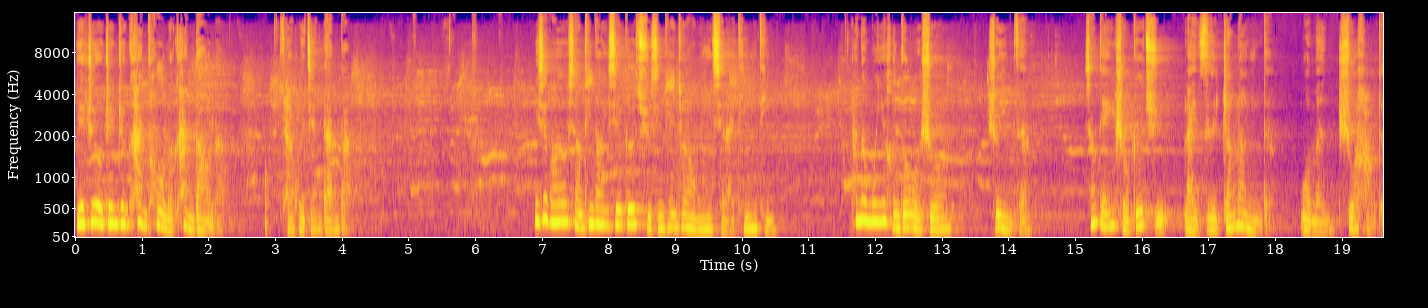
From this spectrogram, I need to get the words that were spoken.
也只有真正看透了、看到了，才会简单吧。一些朋友想听到一些歌曲，今天就让我们一起来听一听。看到木一恒跟我说：“说影子，想点一首歌曲，来自张靓颖的《我们说好的》，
